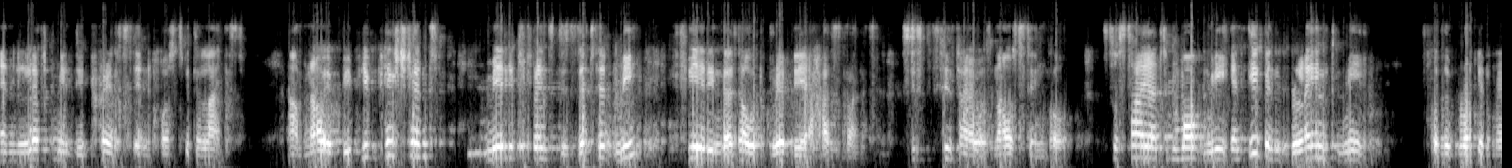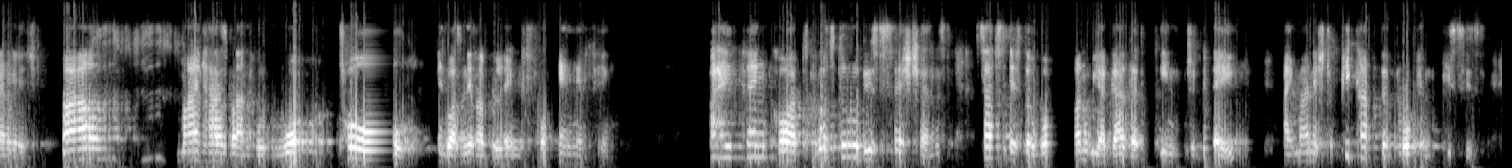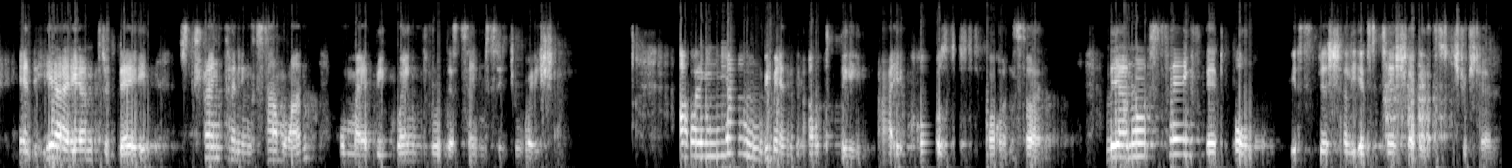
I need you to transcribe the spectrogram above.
and left me depressed and hospitalized. I'm now a BP patient. Married friends deserted me, fearing that I would grab their husbands, since I was now single. Society mocked me and even blamed me for the broken marriage. While My husband would walk tall and was never blamed for anything. But I thank God because through these sessions, such as the one we are gathered in today, I managed to pick up the broken pieces. And here I am today, strengthening someone who might be going through the same situation. Our young women out there are a cause for concern. They are not safe at all, especially at tertiary institutions.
